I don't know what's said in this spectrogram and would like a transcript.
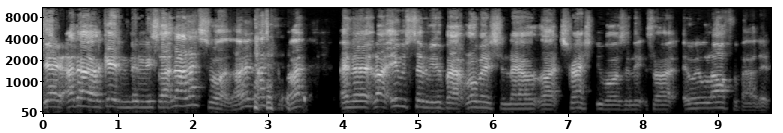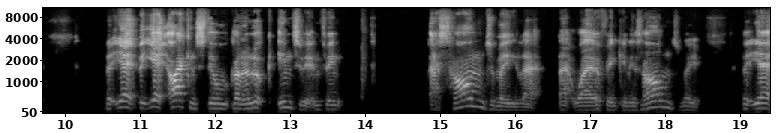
Yeah, I know. Again, and then it's like, no, that's right though. That's right. And uh, like he was telling me about Romesh and how like trashed he was, and it's like we all laugh about it. But yeah, but yeah, I can still kind of look into it and think that's harmed me. That that way of thinking has harmed me. But yeah,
